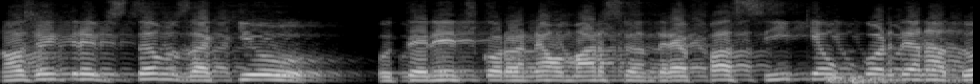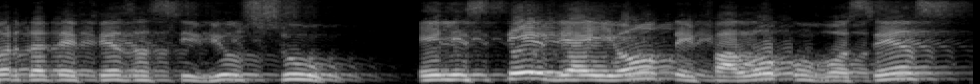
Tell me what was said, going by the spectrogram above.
Nós já entrevistamos aqui o, o Tenente Coronel Márcio André Facim, que é o coordenador da Defesa Civil Sul. Ele esteve aí ontem, falou com vocês?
